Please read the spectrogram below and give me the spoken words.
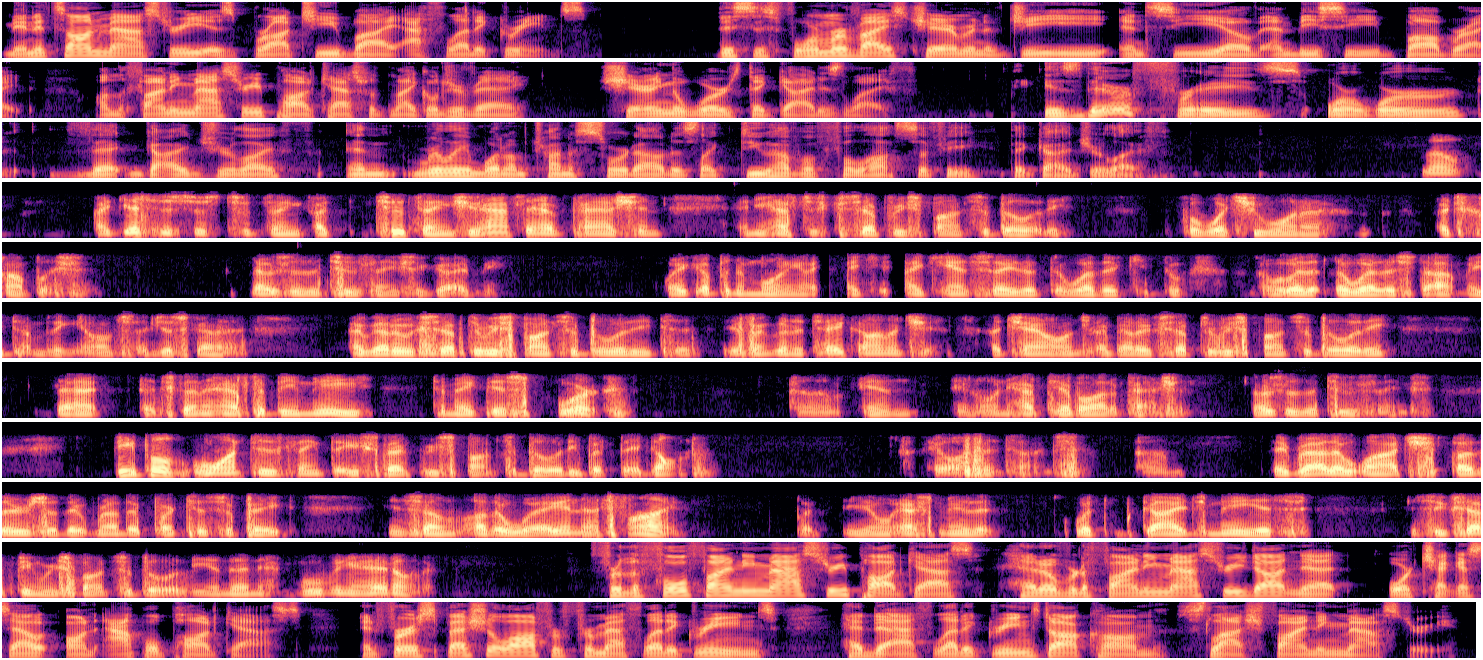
Minutes on Mastery is brought to you by Athletic Greens. This is former Vice Chairman of GE and CEO of NBC, Bob Wright, on the Finding Mastery podcast with Michael Gervais, sharing the words that guide his life. Is there a phrase or word that guides your life? And really, what I'm trying to sort out is like, do you have a philosophy that guides your life? Well, I guess it's just two things. Uh, two things. You have to have passion, and you have to accept responsibility for what you want to accomplish. Those are the two things that guide me. Wake up in the morning. I, I, can't say that the weather the weather, the weather stopped me. Something else. I just gotta. I've got to accept the responsibility to. If I'm going to take on a, ch- a challenge, I've got to accept the responsibility that it's going to have to be me to make this work. Um, and you know, and you have to have a lot of passion. Those are the two things. People want to think they expect responsibility, but they don't. Oftentimes, um, they'd rather watch others or they'd rather participate in some other way, and that's fine. But you know, ask me that what guides me is is accepting responsibility and then moving ahead on it. For the full Finding Mastery podcast, head over to findingmastery.net or check us out on Apple Podcasts. And for a special offer from Athletic Greens, head to athleticgreens.com slash finding mastery.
